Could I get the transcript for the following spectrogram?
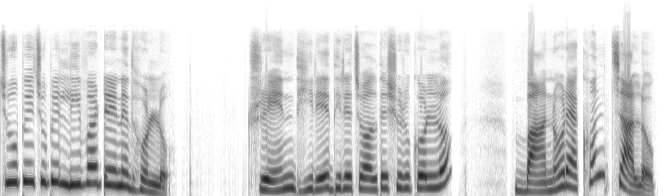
চুপি চুপি লিভার টেনে ধরল। ট্রেন ধীরে ধীরে চলতে শুরু করল। বানর এখন চালক।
